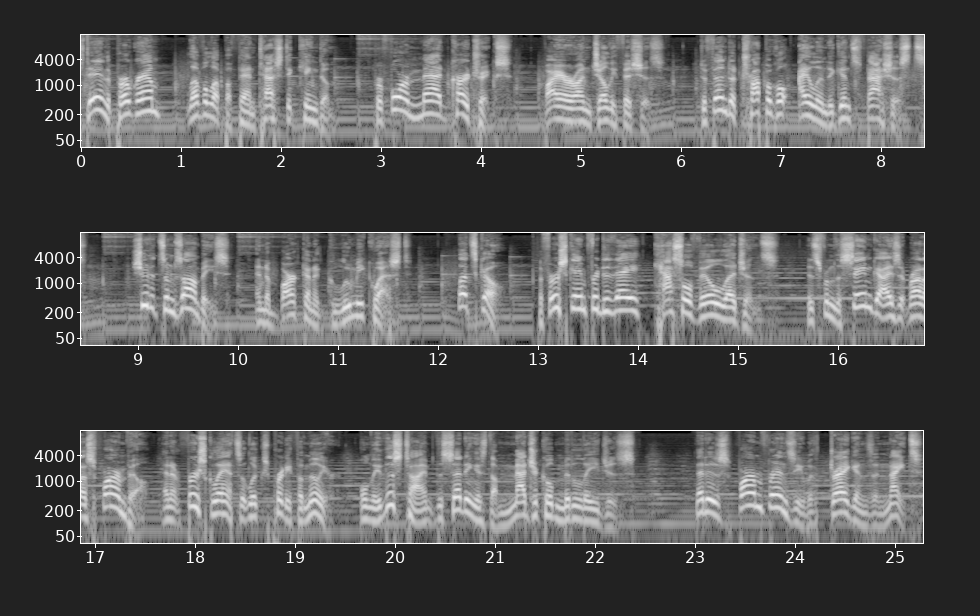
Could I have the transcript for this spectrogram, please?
Today in the program, level up a fantastic kingdom, perform mad card tricks, fire on jellyfishes, defend a tropical island against fascists, shoot at some zombies, and embark on a gloomy quest. Let's go! The first game for today, Castleville Legends, is from the same guys that brought us Farmville, and at first glance it looks pretty familiar. Only this time, the setting is the magical Middle Ages. That is, Farm Frenzy with dragons and knights.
